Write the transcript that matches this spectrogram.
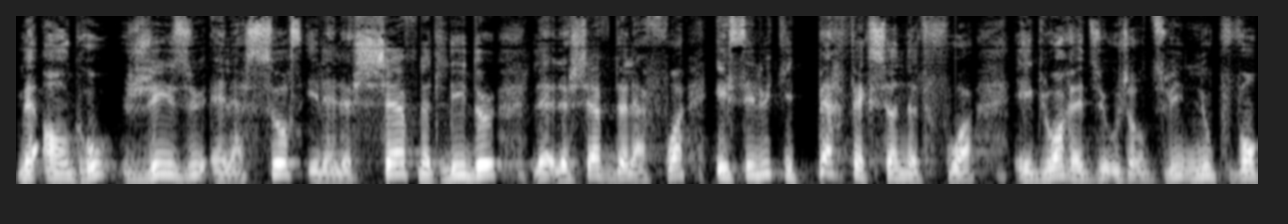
Mais en gros, Jésus est la source, il est le chef, notre leader, le, le chef de la foi, et c'est lui qui perfectionne notre foi. Et gloire à Dieu, aujourd'hui, nous pouvons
